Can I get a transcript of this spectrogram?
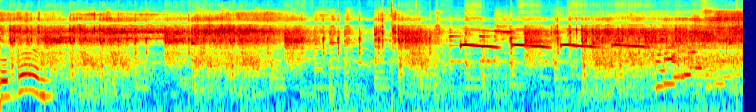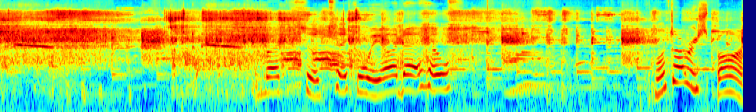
Son of a gun. About to take away all that health. Once I respawn,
